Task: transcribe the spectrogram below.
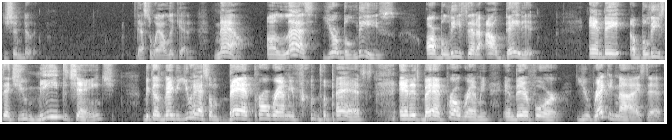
you shouldn't do it. That's the way I look at it. Now, unless your beliefs are beliefs that are outdated and they are beliefs that you need to change because maybe you had some bad programming from the past and it's bad programming and therefore you recognize that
